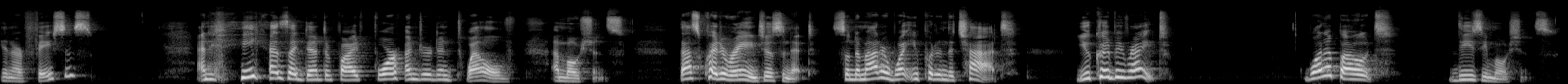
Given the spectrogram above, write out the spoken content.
in our faces. And he has identified 412 emotions. That's quite a range, isn't it? So no matter what you put in the chat, you could be right. What about these emotions.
